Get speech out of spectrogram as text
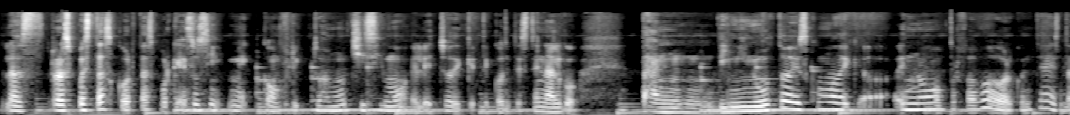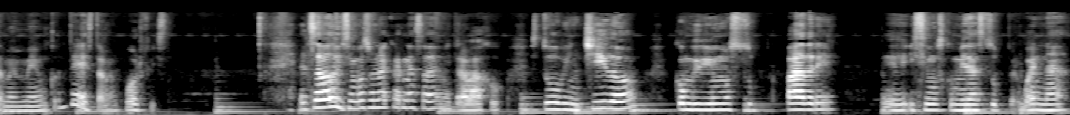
las respuestas cortas, porque eso sí me conflictúa muchísimo el hecho de que te contesten algo tan diminuto. Es como de que, no, por favor, contéstame, contéstame, porfis. El sábado hicimos una carne asada en mi trabajo. Estuvo bien chido, convivimos padre, eh, hicimos comida súper buena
